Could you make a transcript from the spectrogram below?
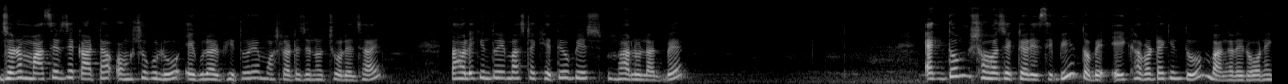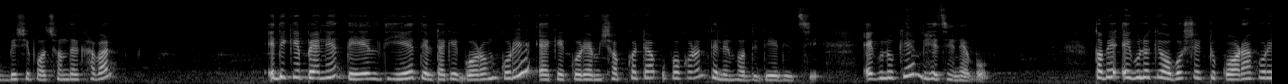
যেন মাছের যে কাটা অংশগুলো, এগুলার ভিতরে মশলাটা যেন চলে যায়, তাহলে কিন্তু এই মাছটা খেতেও বেশ ভালো লাগবে। একদম সহজ একটা রেসিপি, তবে এই খাবারটা কিন্তু বাঙালির অনেক বেশি পছন্দের খাবার। এদিকে প্যানে তেল দিয়ে তেলটাকে গরম করে এক এক করে আমি সবকটা উপকরণ তেলের মধ্যে দিয়ে দিচ্ছি। এগুলোকে ভেজে নেব। তবে এগুলোকে অবশ্যই একটু কড়া করে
